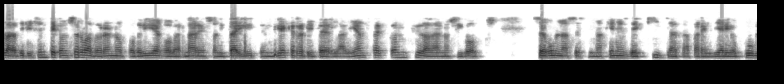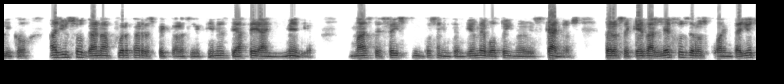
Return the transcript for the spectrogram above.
la dirigente conservadora no podría gobernar en solitario y tendría que repetir la alianza con Ciudadanos y Vox. Según las estimaciones de Kidata para el diario público, Ayuso gana fuerza respecto a las elecciones de hace año y medio, más de seis puntos en intención de voto y nueve escaños, pero se queda lejos de los 48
